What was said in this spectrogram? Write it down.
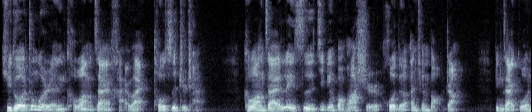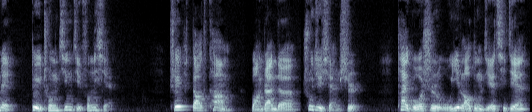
许多中国人渴望在海外投资置产，渴望在类似疾病爆发时获得安全保障，并在国内对冲经济风险。Trip.com 网站的数据显示，泰国是五一劳动节期间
